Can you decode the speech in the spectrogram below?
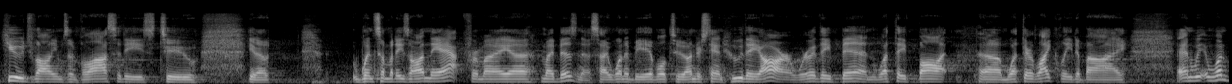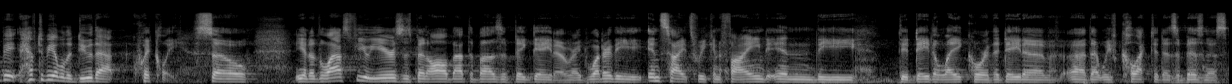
huge volumes and velocities, to, you know, when somebody's on the app for my, uh, my business, I want to be able to understand who they are, where they've been, what they've bought, um, what they're likely to buy. And we want to be, have to be able to do that quickly. So, you know, the last few years has been all about the buzz of big data, right? What are the insights we can find in the the data lake or the data uh, that we've collected as a business.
